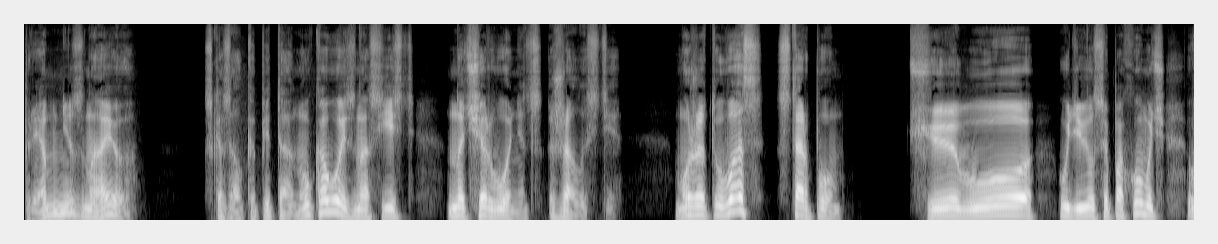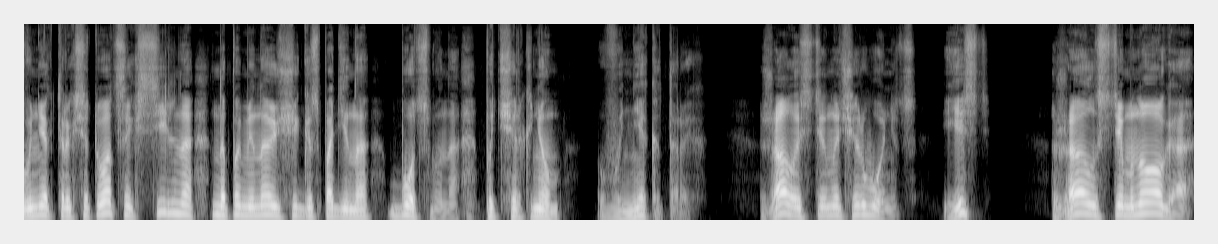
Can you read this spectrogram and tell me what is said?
Прям не знаю, сказал капитан. У кого из нас есть на червонец жалости? Может, у вас, Старпом? Чего? удивился Пахомыч в некоторых ситуациях, сильно напоминающий господина Боцмана. Подчеркнем, в некоторых. Жалости на червонец есть? «Жалости много»,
